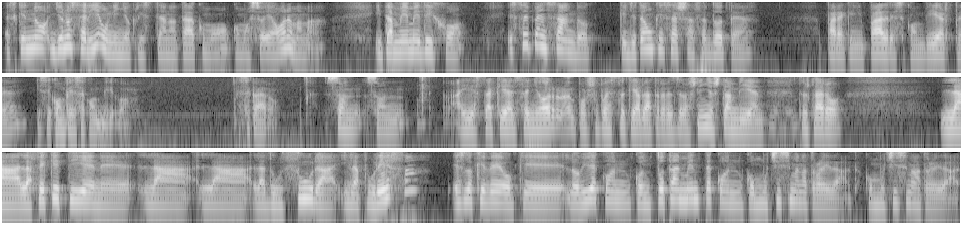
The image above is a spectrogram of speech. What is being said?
es que no, yo no sería un niño cristiano tal como, como soy ahora, mamá. Y también me dijo, estoy pensando que yo tengo que ser sacerdote para que mi padre se convierte y se confiese conmigo. Es claro, son, son, ahí está que el Señor, por supuesto, que habla a través de los niños también. Uh -huh. Entonces, claro, la, la, fe que tiene, la, la, la, dulzura y la pureza es lo que veo que lo vive con, con totalmente, con, con, muchísima naturalidad, con muchísima naturalidad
